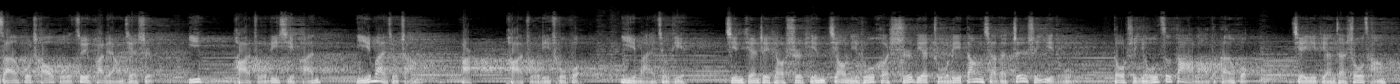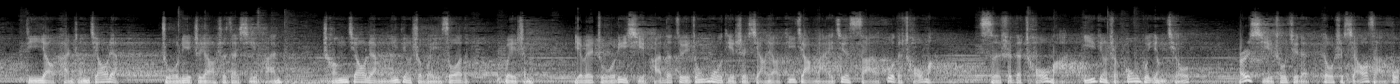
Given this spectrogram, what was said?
散户炒股最怕两件事：一怕主力洗盘，一卖就涨；二怕主力出货，一买就跌。今天这条视频教你如何识别主力当下的真实意图，都是游资大佬的干货，建议点赞收藏。第一要看成交量，主力只要是在洗盘，成交量一定是萎缩的。为什么？因为主力洗盘的最终目的是想要低价买进散户的筹码，此时的筹码一定是供不应求，而洗出去的都是小散户。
